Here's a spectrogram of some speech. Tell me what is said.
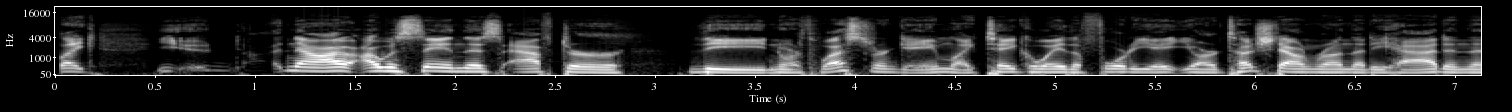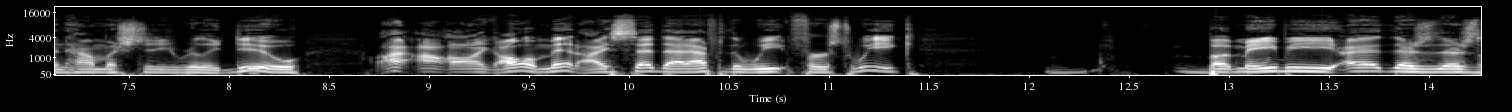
like you, now I, I was saying this after the Northwestern game, like take away the 48 yard touchdown run that he had, and then how much did he really do? I, I like I'll admit I said that after the week first week, but maybe uh, there's there's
